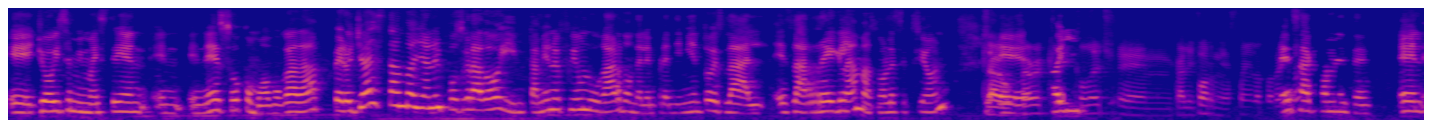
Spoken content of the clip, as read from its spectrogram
eh, yo hice mi maestría en, eso como abogada, pero ya estando allá en el posgrado y también me fui a un lugar donde el emprendimiento es la, es la regla, más no la excepción. Claro, eh, Berkeley College en California, ¿estoy en lo correcto? Exactamente, en,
